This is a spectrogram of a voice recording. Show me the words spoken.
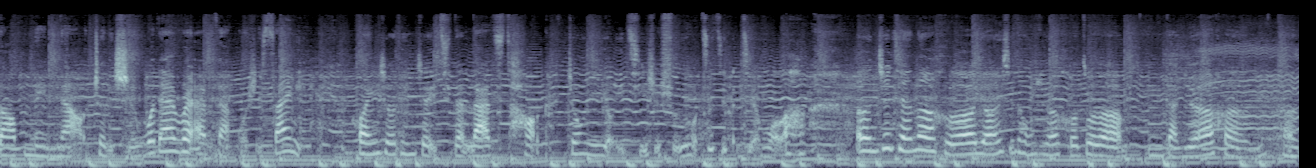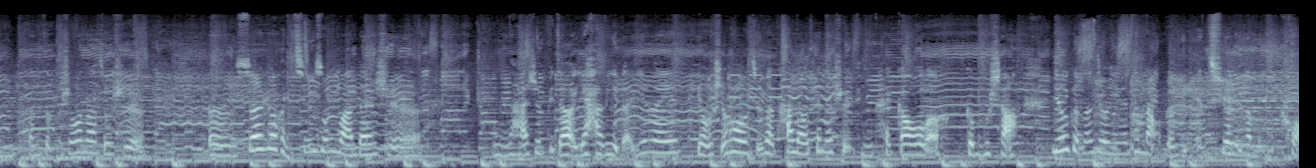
Stop Me Now，这里是 Whatever FM，我是 Sunny，欢迎收听这一期的 Let's Talk，终于有一期是属于我自己的节目了。嗯，之前呢和姚恩熙同学合作的，嗯，感觉很很很怎么说呢，就是，嗯，虽然说很轻松吧，但是。嗯，还是比较有压力的，因为有时候觉得他聊天的水平太高了，跟不上。也有可能就是因为他脑子里面缺了那么一块，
